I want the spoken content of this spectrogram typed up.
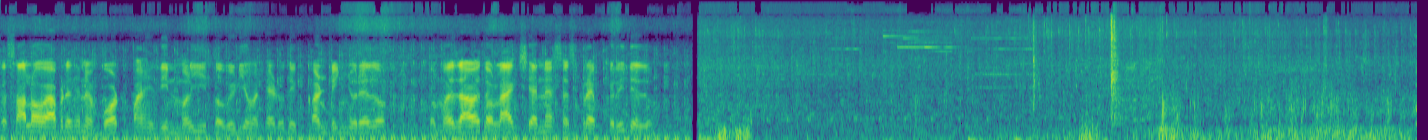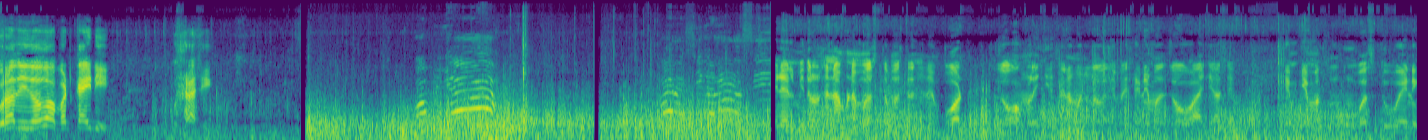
તો ચાલો, હવે આપણે છે ને બોટ પાસે દિન મળીએ. તો વિડીયોમાં ઠેઠ સુધી કન્ટિન્યુ રહેજો. તો મજા આવે તો લાઈક શેર ને સબસ્ક્રાઈબ કરી દેજો. કુરાદી દો ભટકાઈ દી. કુરાદી ફાઇનલ મિત્રો છે ને આપણે મસ્ત બોટ જોવા મળી જશે અને મને લવજી ભાઈ એમાં જોવા જશે કેમ કે એમાં શું શું વસ્તુ હોય ને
